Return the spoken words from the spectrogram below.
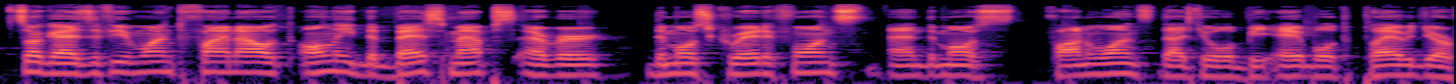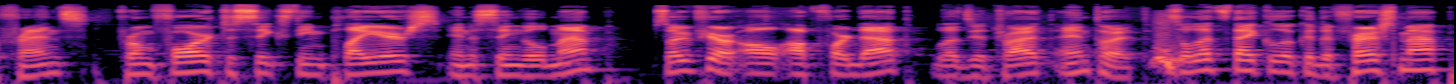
So guys, if you want to find out only the best maps ever, the most creative ones and the most fun ones that you will be able to play with your friends, from 4 to 16 players in a single map, so if you're all up for that, let's get right into it. So let's take a look at the first map.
